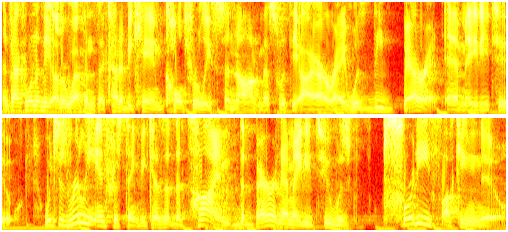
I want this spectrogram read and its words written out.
In fact, one of the other weapons that kind of became culturally synonymous with the IRA was the Barrett M82, which is really interesting because at the time, the Barrett M82 was pretty fucking new.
